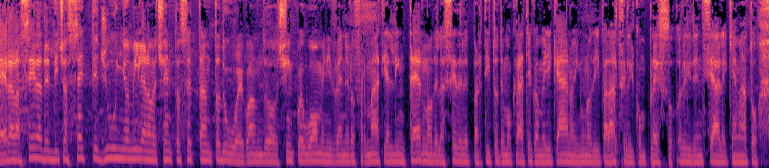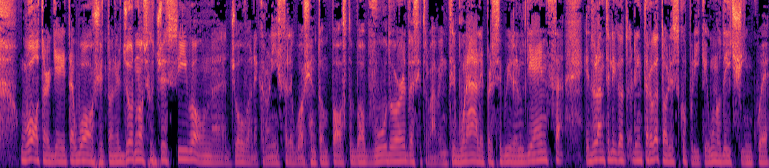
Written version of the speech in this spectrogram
Era la sera del 17 giugno 1972 quando cinque uomini vennero fermati all'interno della sede del Partito Democratico Americano in uno dei palazzi del complesso residenziale chiamato Watergate a Washington. Il giorno successivo un giovane cronista del Washington Post, Bob Woodward, si trovava in tribunale per seguire l'udienza e durante l'interrogatorio scoprì che uno dei cinque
